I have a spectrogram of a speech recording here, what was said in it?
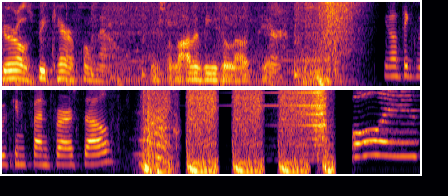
Girls, be careful now. There's a lot of evil out there. You don't think we can fend for ourselves? Boys!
